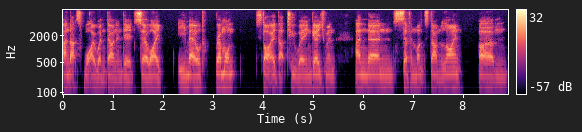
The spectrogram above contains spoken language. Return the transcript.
and that's what i went down and did so i emailed bremont started that two-way engagement and then seven months down the line um,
